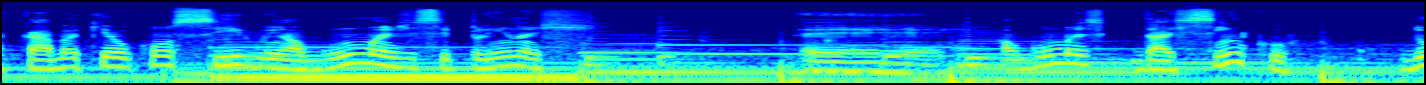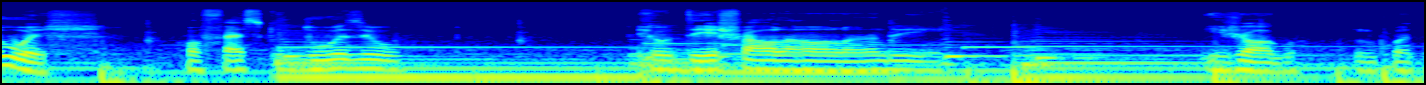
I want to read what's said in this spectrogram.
Acaba que eu consigo em algumas disciplinas, é, algumas das cinco, duas. Confesso que duas eu eu deixo a aula rolando e, e jogo enquanto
